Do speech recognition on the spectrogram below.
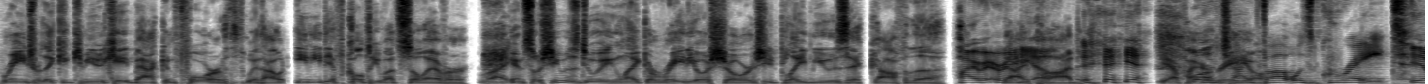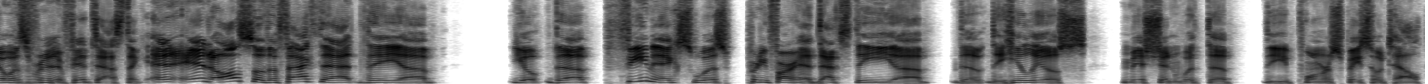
range where they could communicate back and forth without any difficulty whatsoever. right. And so she was doing like a radio show where she'd play music off of the pirate the radio. iPod. yeah. yeah, pirate which radio. I thought was great. It was re- fantastic. And, and also the fact that they, uh, you know, the Phoenix was pretty far ahead. That's the, uh, the, the Helios mission with the, the former space hotel,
